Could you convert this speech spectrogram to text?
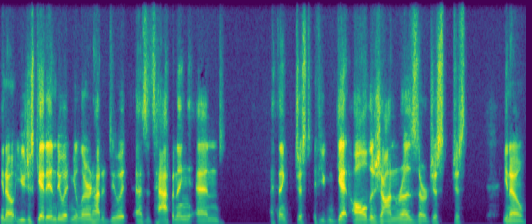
you know, you just get into it and you learn how to do it as it's happening. And I think just if you can get all the genres, or just just you know,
